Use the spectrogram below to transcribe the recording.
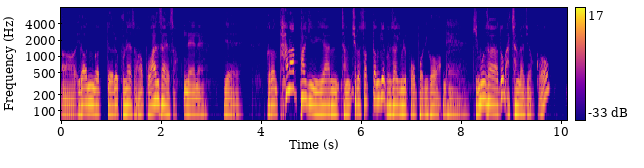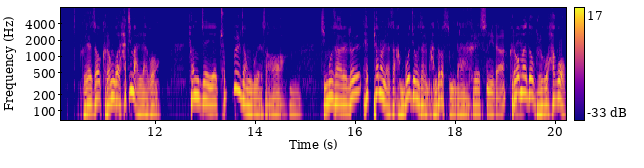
어, 이런 것들을 군에서 보안사에서 네네. 예. 그런 탄압하기 위한 장치로 썼던 게 군사기밀보호법이고 네. 기무사도 마찬가지였고 그래서 그런 걸 하지 말라고 현재의 촛불 정부에서 음. 기무사를 해편을 해서 안보지원사를 만들었습니다. 그랬습니다. 그럼에도 네. 불구하고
